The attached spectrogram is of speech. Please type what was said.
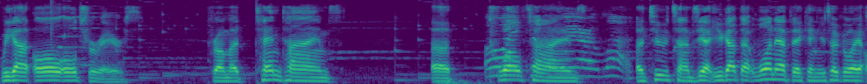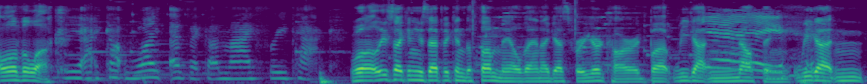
We got all ultra rares. From a 10 times, a Oh, 12 I took times, Away our luck. a 2 times. Yeah, you got that one epic and you took away all the luck. yeah, I got one epic on my free pack. Well, at least I can use epic in the thumbnail then, I guess, for your card. But we got Yay. nothing. We got n-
